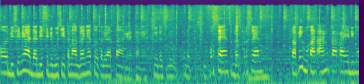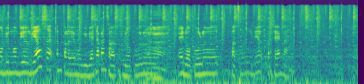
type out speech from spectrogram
Oh, di sini ada distribusi tenaganya tuh kelihatan. Kelihatan ya. Sudah 10 udah 10%, 11%. Tapi bukan angka kayak di mobil-mobil biasa. Kan kalau di mobil biasa kan 120, Heeh. eh 20, 40 dia persenan. Tuh.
